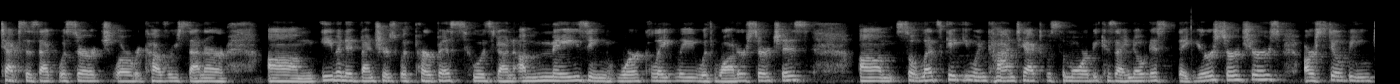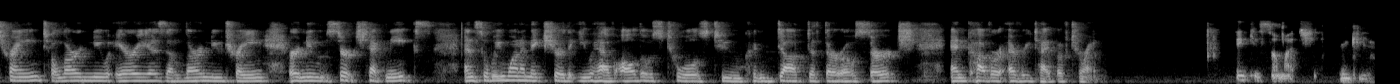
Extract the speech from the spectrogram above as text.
Texas EquiSearch, Laura Recovery Center, um, even Adventures with Purpose, who has done amazing work lately with water searches. Um, so let's get you in contact with some more because I noticed that your searchers are still being trained to learn new areas and learn new train or new search techniques. And so we want to make sure that you have all those tools to conduct a thorough search and cover every type of terrain. Thank you so much. Thank you.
